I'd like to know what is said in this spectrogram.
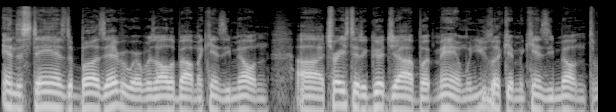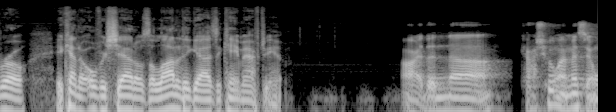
in the stands, the buzz everywhere was all about McKenzie Milton. Uh, Trace did a good job, but man, when you look at McKenzie Milton throw, it kind of overshadows a lot of the guys that came after him. All right, then uh, Gosh, who am I missing?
